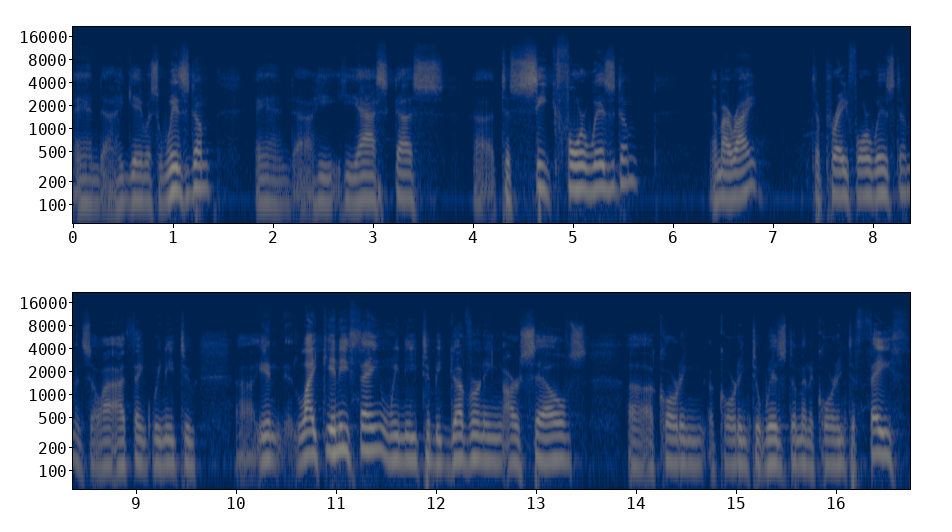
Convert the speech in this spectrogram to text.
and uh, he gave us wisdom and uh, he he asked us uh, to seek for wisdom. Am I right? To pray for wisdom. And so I, I think we need to, uh, in like anything, we need to be governing ourselves uh, according according to wisdom and according to faith,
